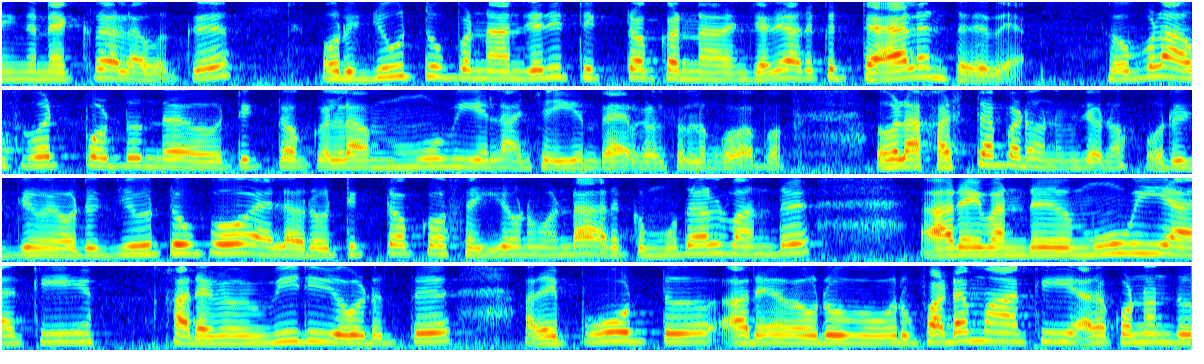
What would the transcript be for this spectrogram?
நீங்கள் நெக்கிற அளவுக்கு ஒரு யூடியூப்னாலும் சரி டிக்டாக்னாலும் சரி அதுக்கு டேலண்ட் தேவை. எவ்வளோ எஃபர்ட் போட்டு இந்த டிக்டாக் எல்லாம் மூவி எல்லாம் செய்கின்றார்கள் சொல்லுங்க பார்ப்போம் இவ்வளோ கஷ்டப்படணும் சொன்னோம் ஒரு ஜூ ஒரு யூடியூப்போ இல்லை ஒரு டிக்டாக்கோ செய்யணும்னா அதுக்கு முதல் வந்து அதை வந்து மூவியாக்கி அதை வீடியோ எடுத்து அதை போட்டு அதை ஒரு ஒரு படமாக்கி அதை கொண்டு வந்து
